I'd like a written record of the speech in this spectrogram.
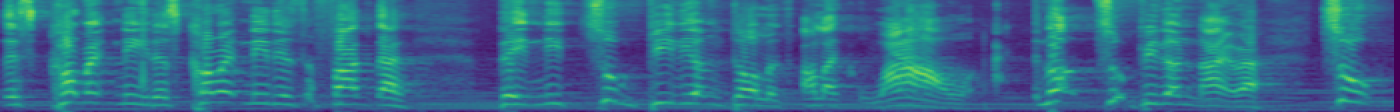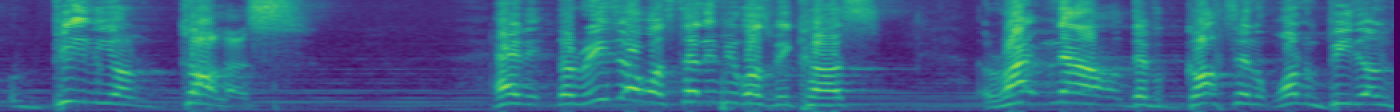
this current need. This current need is the fact that they need $2 billion. I'm like, wow, not 2 billion naira, $2 billion. And the reason I was telling me was because right now they've gotten $1 billion.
